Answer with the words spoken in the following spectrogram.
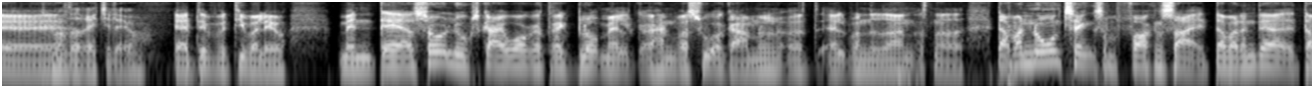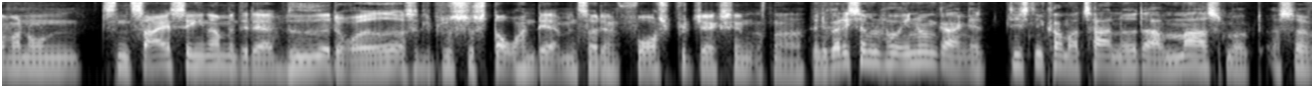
Øh, Det har været rigtig lave. Ja, det var, de var lave. Men da jeg så Luke Skywalker drikke blå mælk, og han var sur gammel, og alt var nederen og sådan noget. Der var nogle ting, som fucking sejt. Der var, den der, der var nogle sådan seje scener med det der hvide og det røde, og så lige pludselig så står han der, men så er det en force projection og sådan noget. Men det er godt eksempel på endnu en gang, at Disney kommer og tager noget, der er meget smukt, og så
